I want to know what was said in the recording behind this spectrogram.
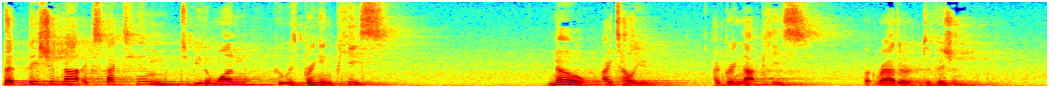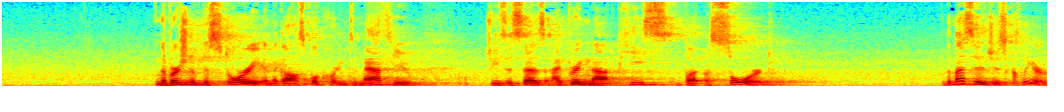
that they should not expect him to be the one who is bringing peace. No, I tell you, I bring not peace but rather division. In the version of this story in the Gospel according to Matthew, Jesus says, I bring not peace, but a sword. The message is clear.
